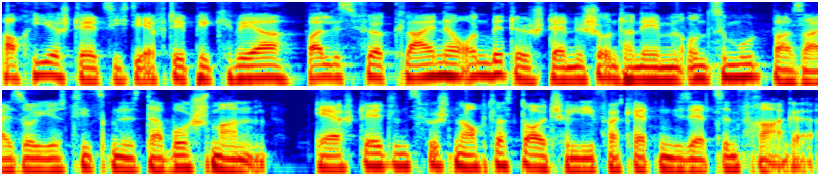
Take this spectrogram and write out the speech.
Auch hier stellt sich die FDP quer, weil es für kleine und mittelständische Unternehmen unzumutbar sei, so Justizminister Buschmann. Er stellt inzwischen auch das deutsche Lieferkettengesetz in Frage.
